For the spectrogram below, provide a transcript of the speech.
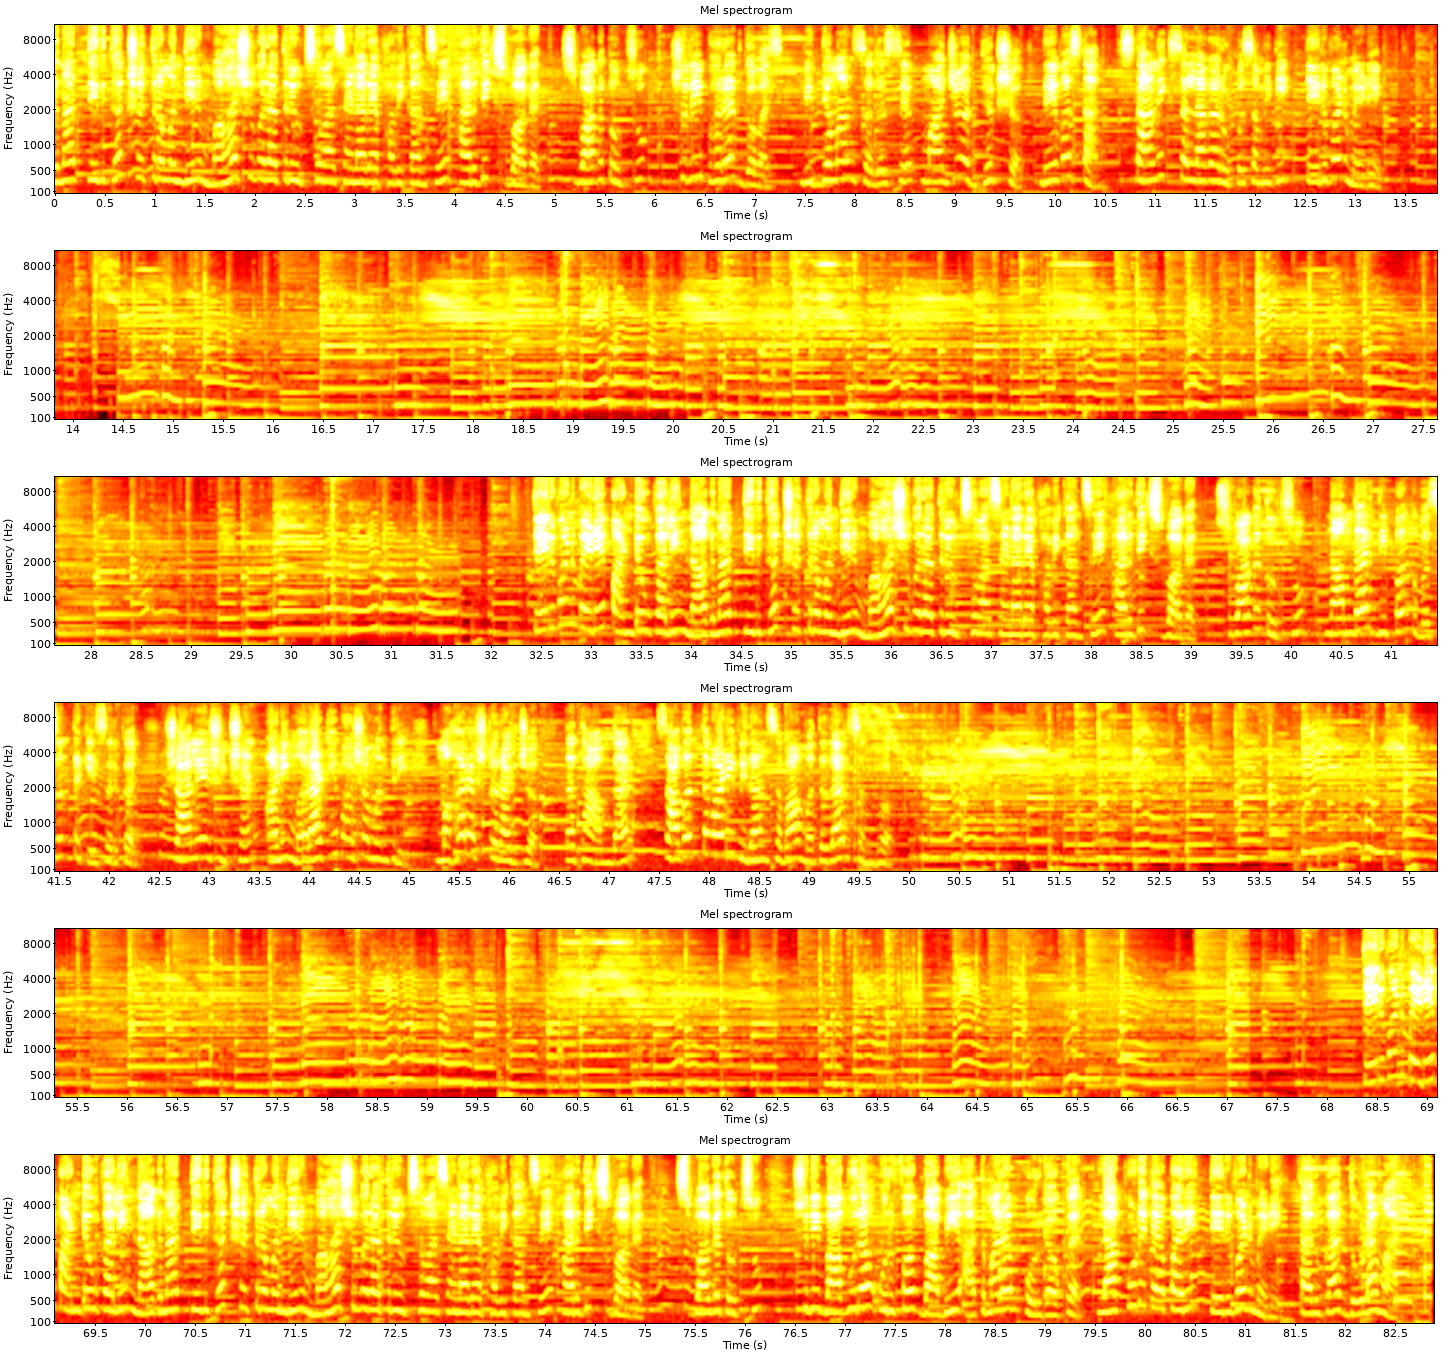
नागनाथ तीर्थक्षेत्र मंदिर महाशिवरात्री उत्सवास येणाऱ्या भाविकांचे हार्दिक स्वागत. स्वागतोत्सुक श्री भरत गवस. विद्यमान सदस्य माजी अध्यक्ष देवस्थान स्थानिक सल्लागार उपसमिती तेरवणमेढे तेरवणमेढे पांडवकालीन नागनाथ तीर्थक्षेत्र मंदिर महाशिवरात्री उत्सवास येणाऱ्या भाविकांचे हार्दिक स्वागत. स्वागतोत्सव नामदार दीपक वसंत केसरकर शालेय शिक्षण आणि मराठी भाषा मंत्री महाराष्ट्र राज्य तथा आमदार सावंतवाडी विधानसभा मतदारसंघ. नागनाथ तीर्थक्षेत्र मंदिर महाशिवरात्री उत्सवास येणाऱ्या भाविकांचे हार्दिक स्वागत. स्वागतोत्सुक श्री बाबूराव उर्फ बाबी आत्माराम कोरगावकर लाकूड व्यापारी तेरवणमेडे तालुका दोडामार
